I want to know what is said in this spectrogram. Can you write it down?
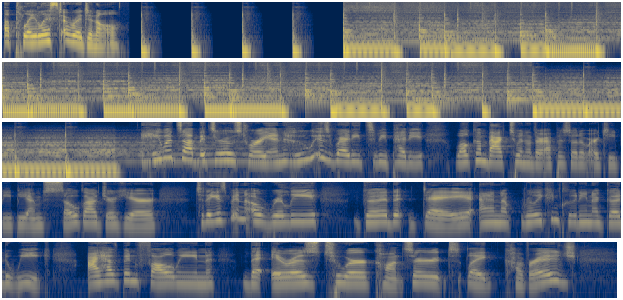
a Playlyst original. Hey, what's up? It's your host, Torian, who is ready to be petty. Welcome back to another episode of RTBP. I'm so glad you're here. Today has been a really good day and really concluding a good week. I have been following the Eras tour concert like coverage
